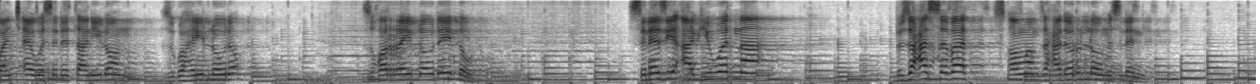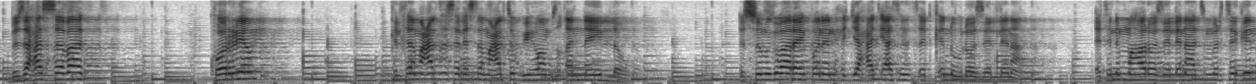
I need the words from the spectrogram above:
ዋንጫ ወሰደታን ኢሎም ዝጓሃዩ ኣለዉ ዶ ዝኸረዩ ኣለዉ ዶ የለዉ ስለዚ ኣብ ሂወትና ብዙሓት ሰባት ጾሞም ዝሓደሩ ኣለዉ መስለኒ ብዙሓት ሰባት ኮርዮም ክልተ መዓልቲ ሰለስተ መዓልቲ ጉሆም ዝቐነዩ ኣለዉ እሱ ምግባር ኣይኮነን ሕጂ ሓጢኣትን ጽድቅን ንብሎ ዘለና እቲ ንመሃሮ ዘለና ትምህርቲ ግን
